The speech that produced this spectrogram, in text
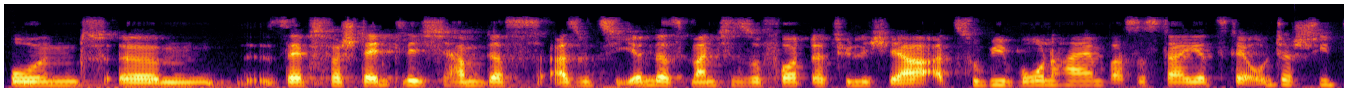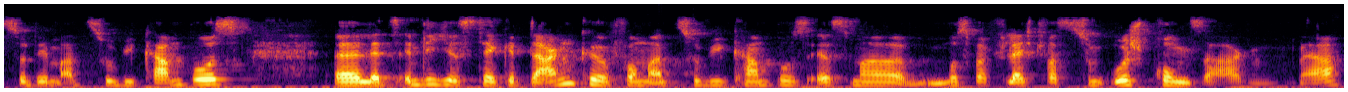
und ähm, selbstverständlich haben das, assoziieren das manche sofort natürlich, ja, Azubi-Wohnheim, was ist da jetzt der Unterschied zu dem Azubi-Campus? Äh, letztendlich ist der Gedanke vom Azubi-Campus erstmal, muss man vielleicht was zum Ursprung sagen. Ja?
